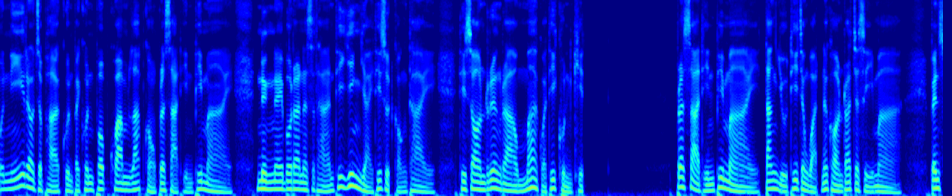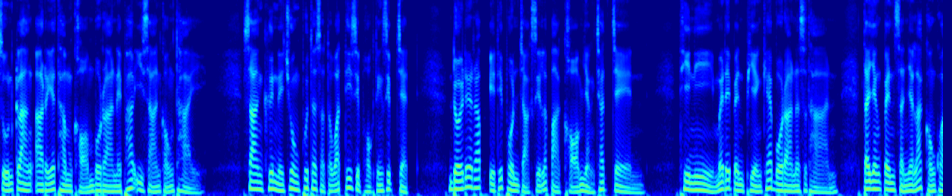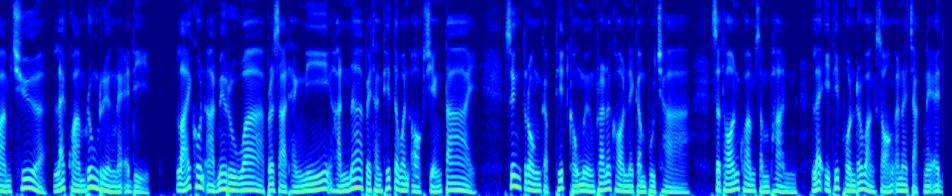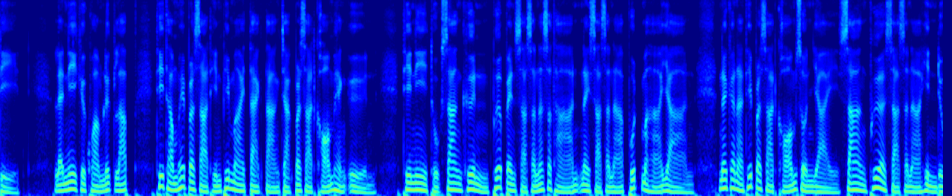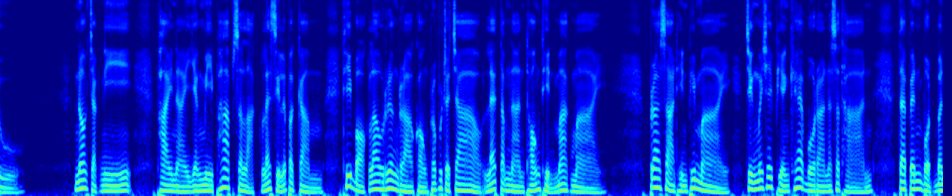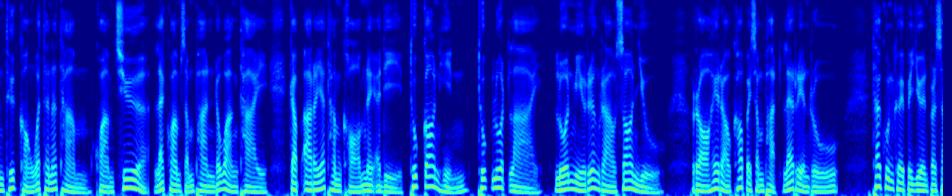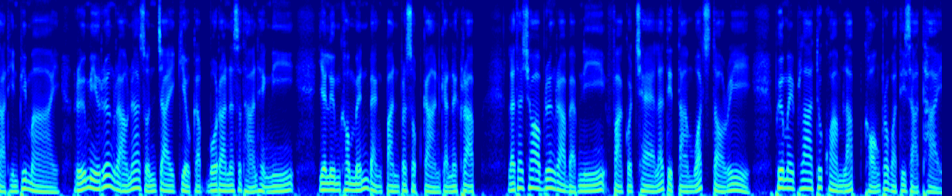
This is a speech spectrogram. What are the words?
วันนี้เราจะพาคุณไปค้นพบความลับของปราสาทหินพิมายหนึ่งในโบราณสถานที่ยิ่งใหญ่ที่สุดของไทย ที่ซ่อนเรื่องราวมากกว่าที่คุณคิด ปราสาทหินพิมายตั้งอยู่ที่จังหวัดนครราชสีมา เป็นศูนย์กลางอารยธรรมของโบราณในภาคอีสานของไทย สร้างขึ้นในช่วงพุทธศตวรรษที่ 16-17 โดยได้รับอิทธิพลจากศิลปะขอมอย่างชัดเจน ที่นี่ไม่ได้เป็นเพียงแค่โบราณสถาน แต่ยังเป็นสัญลักษณ์ของความเชื่อและความรุ่งเรืองในอดีต หลายคนอาจไม่รู้ว่าปราสาทแห่งนี้หันหน้าไปทางทิศตะวันออกเฉียงใต้ ซึ่งตรงกับทิศของเมืองพระนครในกัมพูชา สะท้อนความสัมพันธ์ และอิทธิพลระหว่างสองอาณาจักรในอดีต และนี่คือความลึกลับที่ทำให้ปราสาทหินพิมายแตกต่างจากปราสาทขอมแห่งอื่น ที่นี่ถูกสร้างขึ้นเพื่อเป็นศาสนสถานในศาสนาพุทธมหายาน ในขณะที่ปราสาทขอมส่วนใหญ่สร้างเพื่อศาสนาฮินดู นอกจากนี้ ภายในยังมีภาพสลักและศิลปกรรมที่บอกเล่าเรื่องราวของพระพุทธเจ้า และตำนานท้องถิ่นมากมาย ปราสาทหินพิมายจึงไม่ใช่เพียงแค่โบราณสถาน แต่เป็นบทบันทึกของวัฒนธรรม ความเชื่อ และความสัมพันธ์ระหว่างไทย กับอารยธรรมขอมในอดีต ทุกก้อนหิน ทุกลวดลาย ล้วนมีเรื่องราวซ่อนอยู่ รอให้เราเข้าไปสัมผัสและเรียนรู้ ถ้าคุณเคยไปเยือนปราสาทหินพิมาย หรือมีเรื่องราวน่าสนใจเกี่ยวกับโบราณสถานแห่งนี้ อย่าลืมคอมเมนต์แบ่งปันประสบการณ์กันนะครับ และถ้าชอบเรื่องราวแบบนี้ฝากกดแชร์และติดตาม Watch Story เพื่อไม่พลาดทุกความลับของประวัติศาสตร์ไทย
